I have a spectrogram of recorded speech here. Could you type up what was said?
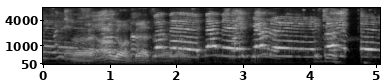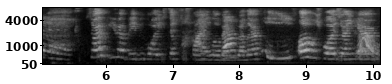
All right. I'm going to bed. So if you have baby boys, that's just my little baby brother. All those boys are in here.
